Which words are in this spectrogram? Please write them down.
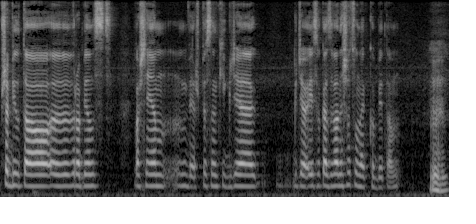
przebił to y, robiąc właśnie, wiesz, piosenki, gdzie, gdzie jest okazywany szacunek kobietom Mhm.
